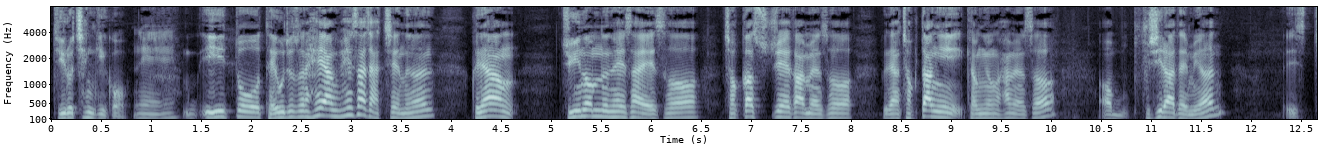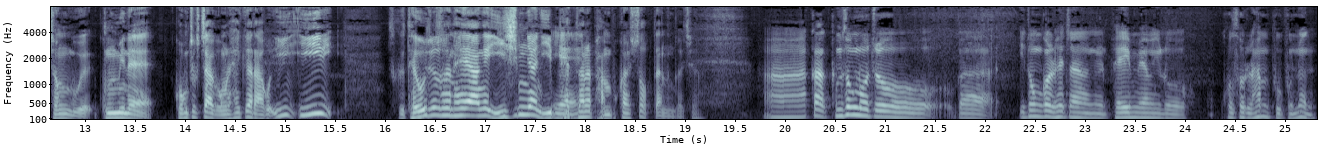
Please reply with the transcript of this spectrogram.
뒤로 챙기고 예. 이또 대우조선해양 회사 자체는 그냥 주인 없는 회사에서 저가 수주해 가면서 그냥 적당히 경영하면서 어 부실화되면 정부 국민의 공적 자금을 해결하고 이 이 그 대우조선 해양의 20년 이 예. 패턴을 반복할 수 없다는 거죠. 아, 아까 금속노조가 이동걸 회장을 배임 명의로 고소를 한 부분은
